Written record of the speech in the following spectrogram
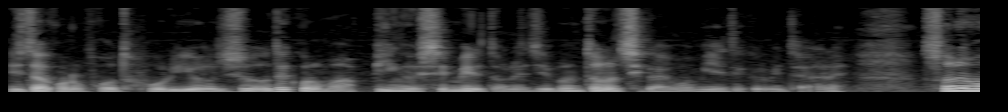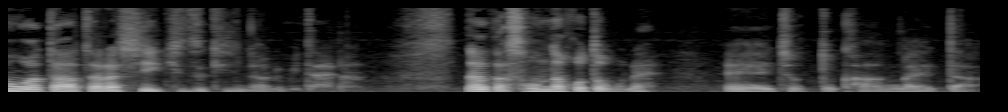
実はこのポートフォリオ上でこのマッピングしてみるとね自分との違いも見えてくるみたいなね。それもまた新しい気づきになるみたいな。なんかそんなこともね、えー、ちょっと考えた、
